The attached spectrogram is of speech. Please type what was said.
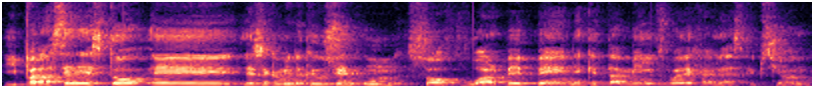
Y para hacer esto, eh, les recomiendo que usen un software VPN que también les voy a dejar en la descripción.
